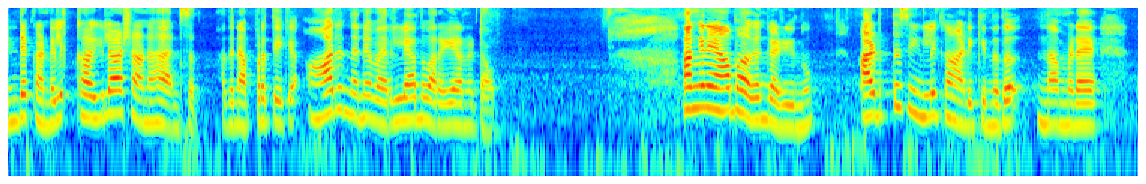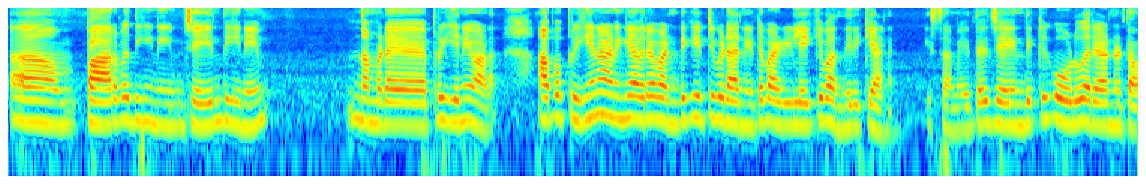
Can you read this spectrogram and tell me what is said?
എന്റെ കണ്ണിൽ കൈലാഷാണ് ഹാൻസം അതിനപ്പുറത്തേക്ക് ആരും തന്നെ വരില്ല എന്ന് പറയാണ് കേട്ടോ അങ്ങനെ ആ ഭാഗം കഴിയുന്നു. അടുത്ത സീനിൽ കാണിക്കുന്നത് നമ്മുടെ പാർവതീനെയും ജയന്തിനെയും നമ്മുടെ പ്രിയനെയുമാണ്. അപ്പോൾ പ്രിയനാണെങ്കിൽ അവരെ വണ്ടി കയറ്റി വിടാനായിട്ട് വഴിയിലേക്ക് വന്നിരിക്കുകയാണ്. ഈ സമയത്ത് ജയന്തിക്ക് കോൾ വരാണ് കേട്ടോ.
